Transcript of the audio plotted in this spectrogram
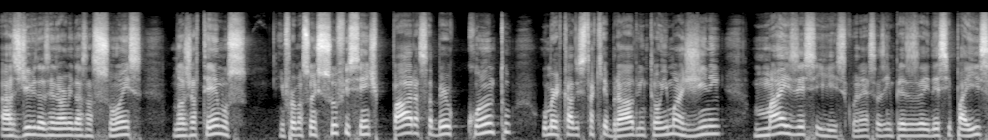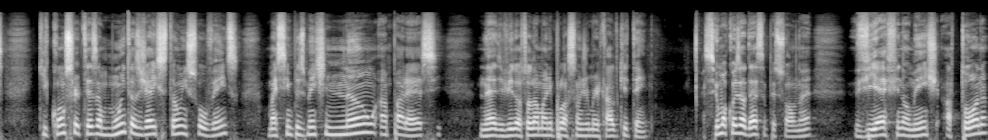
as dívidas enormes das nações, nós já temos informações suficientes para saber o quanto o mercado está quebrado. Então, imaginem mais esse risco, né? Essas empresas aí desse país que com certeza muitas já estão insolventes, mas simplesmente não aparece, né, devido a toda a manipulação de mercado que tem. Se uma coisa dessa, pessoal, né, vier finalmente à tona,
